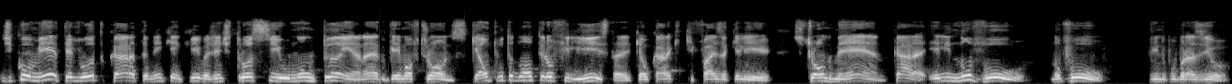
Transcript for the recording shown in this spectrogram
de comer, teve outro cara também que é incrível. A gente trouxe o Montanha, né, do Game of Thrones, que é um puta de um alterofilista, que é o cara que, que faz aquele Strongman. Cara, ele no voo, no voo, vindo pro Brasil,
